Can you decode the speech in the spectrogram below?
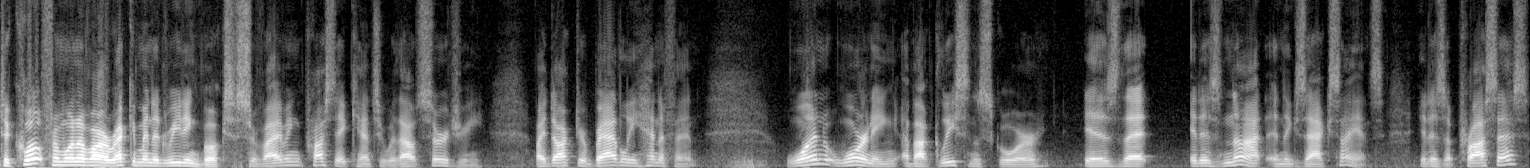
To quote from one of our recommended reading books, Surviving Prostate Cancer Without Surgery, by Dr. Bradley Hennenfent, one warning about Gleason score is that it is not an exact science. It is a process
